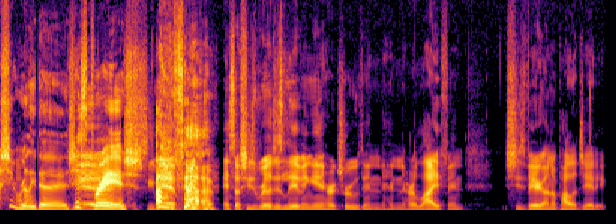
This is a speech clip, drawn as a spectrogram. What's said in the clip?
she really um, does. She's Yeah, fresh. she mad fresh. And so she's really just living in her truth and, and her life and she's very unapologetic.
